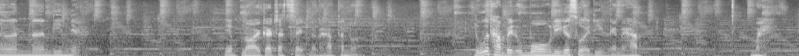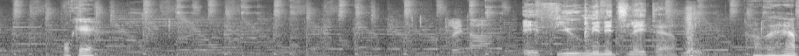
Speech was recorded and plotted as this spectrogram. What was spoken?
นินเนินดินเนี้ยเรียบร้อยก็จะเสร็จแล้วนะครับถนนหรือว่าทำเป็นอุโมงค์ดีก็สวยดีเหมือนกันนะครับไม่โอเคเลยตา A few minutes later. เอาละครับ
